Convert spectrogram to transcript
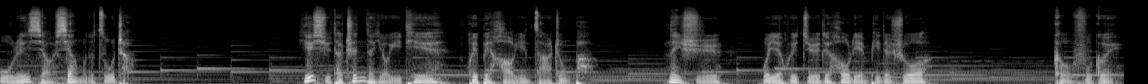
五人小项目的组长。也许他真的有一天会被好运砸中吧，那时我也会绝对厚脸皮的说：“苟富贵，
